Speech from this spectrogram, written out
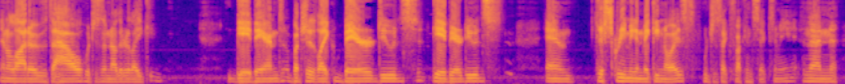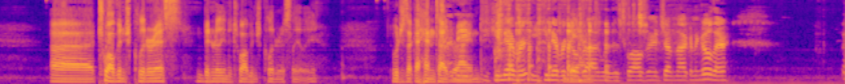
and a lot of Thou, which is another like gay band. A bunch of like bear dudes, gay bear dudes, and just screaming and making noise, which is like fucking sick to me. And then uh, 12 inch clitoris. Been really into 12 inch clitoris lately. Which is like a hentai I mean, grind. you can never you can never go wrong with a 12 inch. I'm not going to go there.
